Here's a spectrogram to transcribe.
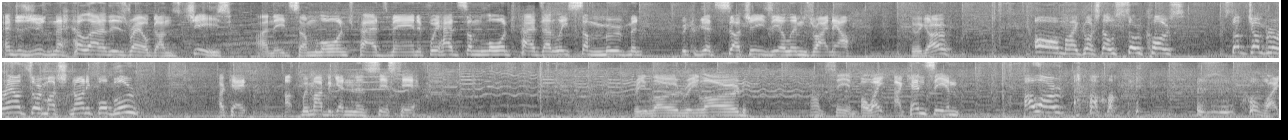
and just using the hell out of these railguns. Jeez. I need some launch pads, man. If we had some launch pads, at least some movement, we could get such easier limbs right now. Here we go. Oh my gosh, that was so close. Stop jumping around so much. 94 blue. Okay, uh, we might be getting an assist here. Reload, reload. I can't see him. Oh, wait, I can see him. Hello. oh my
